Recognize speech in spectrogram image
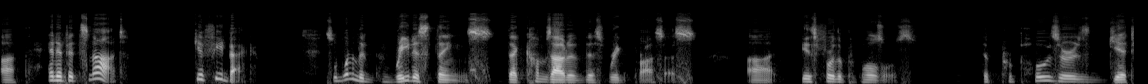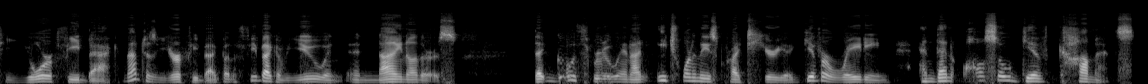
Uh, and if it's not, give feedback. So one of the greatest things that comes out of this RIG process uh, is for the proposals the proposers get your feedback, not just your feedback, but the feedback of you and, and nine others that go through and on each one of these criteria give a rating and then also give comments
